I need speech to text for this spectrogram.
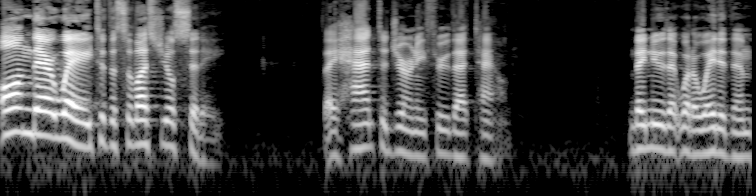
on their way to the celestial city. They had to journey through that town. They knew that what awaited them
